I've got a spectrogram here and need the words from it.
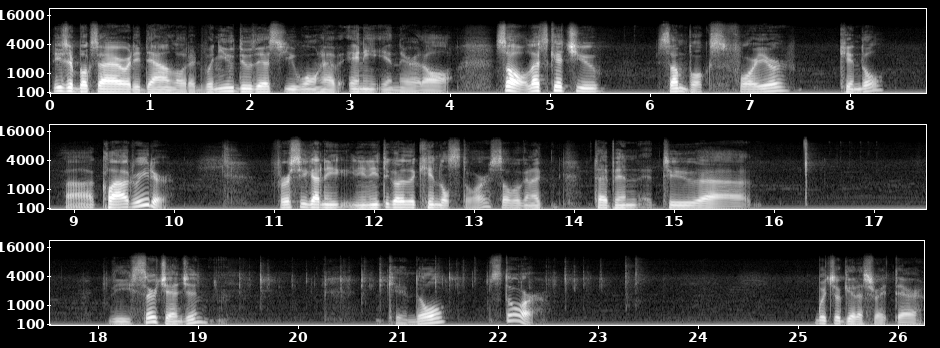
these are books I already downloaded. When you do this, you won't have any in there at all. So let's get you some books for your Kindle uh, Cloud Reader. First, you got you need to go to the Kindle store. So we're going to type in to uh, the search engine Kindle store which will get us right there.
